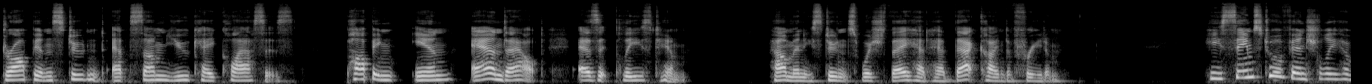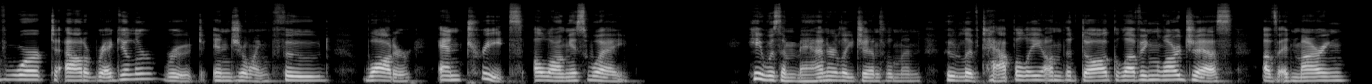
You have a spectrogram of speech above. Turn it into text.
drop in student at some UK classes popping in and out as it pleased him. How many students wish they had had that kind of freedom? He seems to eventually have worked out a regular route, enjoying food, water, and treats along his way. He was a mannerly gentleman who lived happily on the dog loving largesse of admiring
